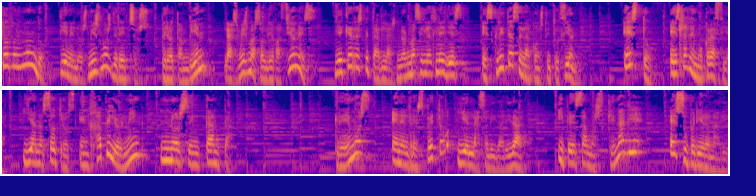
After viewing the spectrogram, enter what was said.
Todo el mundo tiene los mismos derechos, pero también las mismas obligaciones, y hay que respetar las normas y las leyes escritas en la Constitución. Esto es la democracia, y a nosotros en Happy Learning nos encanta. Creemos en el respeto y en la solidaridad, y pensamos que nadie es superior a nadie.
